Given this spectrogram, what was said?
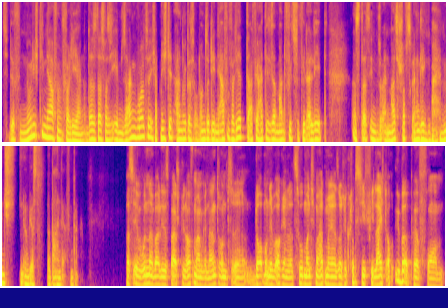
Sie dürfen nur nicht die Nerven verlieren. Und das ist das, was ich eben sagen wollte. Ich habe nicht den Eindruck, dass Alonso die Nerven verliert. Dafür hat dieser Mann viel zu viel erlebt, dass ihn so ein Meisterschaftsrennen gegen Bayern München irgendwie aus der Bahn werfen kann hast eben wunderbar dieses Beispiel Hoffenheim genannt und äh, Dortmund eben auch gerne dazu. Manchmal hat man ja solche Clubs, die vielleicht auch überperformen.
